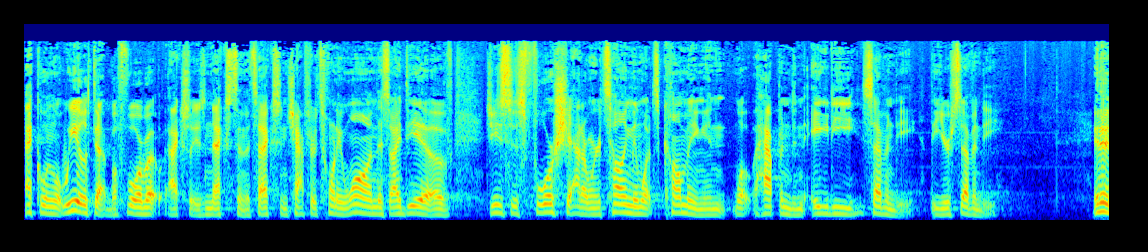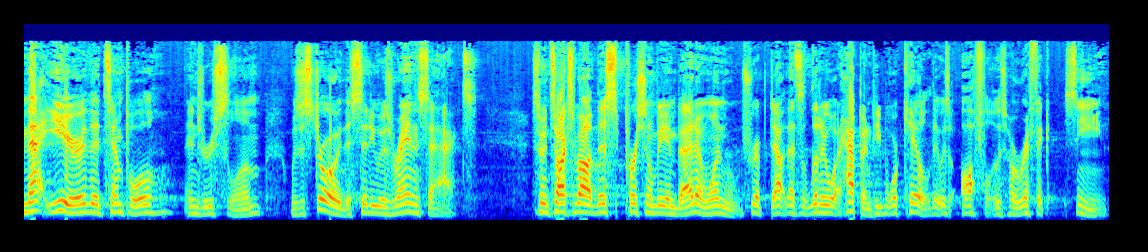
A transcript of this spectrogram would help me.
echoing what we looked at before, but actually is next in the text in chapter 21, this idea of Jesus' foreshadowing or telling them what's coming and what happened in AD 70, the year 70. And in that year, the temple in Jerusalem was destroyed, the city was ransacked. So it talks about this person will be in bed and one ripped out. That's literally what happened. People were killed. It was awful. It was a horrific scene.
